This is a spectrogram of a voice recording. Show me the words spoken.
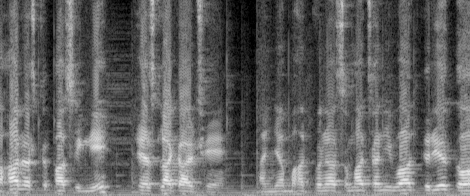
મહારાષ્ટ્ર પાસિંગની ટેસ્લા કાર છે. અન્ય મહત્વના સમાચારની વાત કરીએ તો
